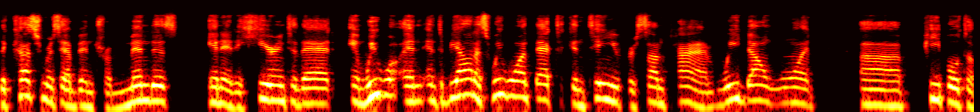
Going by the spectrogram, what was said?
the customers have been tremendous in adhering to that. And we want, and, and to be honest, we want that to continue for some time. We don't want uh, people to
